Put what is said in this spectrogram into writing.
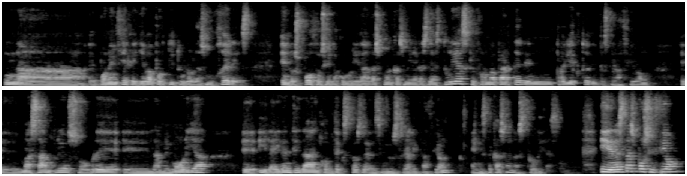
una eh, ponencia que lleva por título Las mujeres en los pozos y en la comunidad en las cuencas mineras de Asturias, que forma parte de un proyecto de investigación eh, más amplio sobre la memoria y la identidad en contextos de desindustrialización, en este caso en Asturias. Y en esta exposición,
